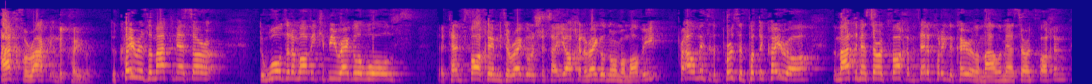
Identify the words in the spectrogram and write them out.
Ach Varak in the Kaira. The Kaira is a Matam The walls of the Mavi can be regular walls, the ten tfachim is a regular shasayach and a regular normal mavi. Problem is that the person put the kaira, the matam asar tfachim, instead of putting the kaira l'malam asar tfachim,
